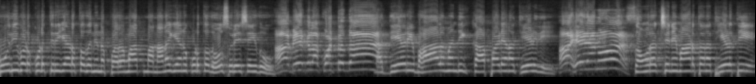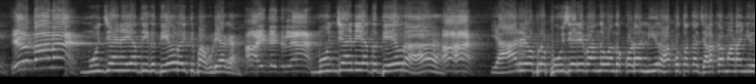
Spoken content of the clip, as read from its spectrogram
ಬೂದಿ ಬಡ್ಕೊಂಡು ತಿರುಗಾಡ್ತದ ನಿನ್ನ ಪರಮಾತ್ಮ ನನಗೇನು ಕೊಡ್ತದೋ ಸುರೇಶ ಇದು. ಬೇಕಲ್ಲ ಕೊಟ್ಟದ ದೇವ್ರಿಗೆ ಬಹಳ ಮಂದಿಗೆ ಕಾಪಾಡ್ಯಾನಂತ ಹೇಳಿದಿ. ಹಾ ಹೇಳ್ಯಾನು? ಸಂರಕ್ಷಣೆ ಮಾಡ್ತಾನಂತ ಹೇಳ್ತಿ. ಹೇಳ್ತಾನ? ಮುಂಜಾನೆ ಎದ್ದು ಈಗ ದೇವ್ರ ಐತಿಪ್ಪ ಗುಡಿಯಾಗ. ಮುಂಜಾನೆ ಎದ್ದು ದೇವ್ರ ಯಾರೇ ಒಬ್ರ ಪೂಜಾರಿ ಬಂದು ಒಂದು ಕೊಡ ನೀರ್ ಹಾಕೋತಕ್ಕ ಜಳಕ ಮಾಡಂಗಿರಿ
